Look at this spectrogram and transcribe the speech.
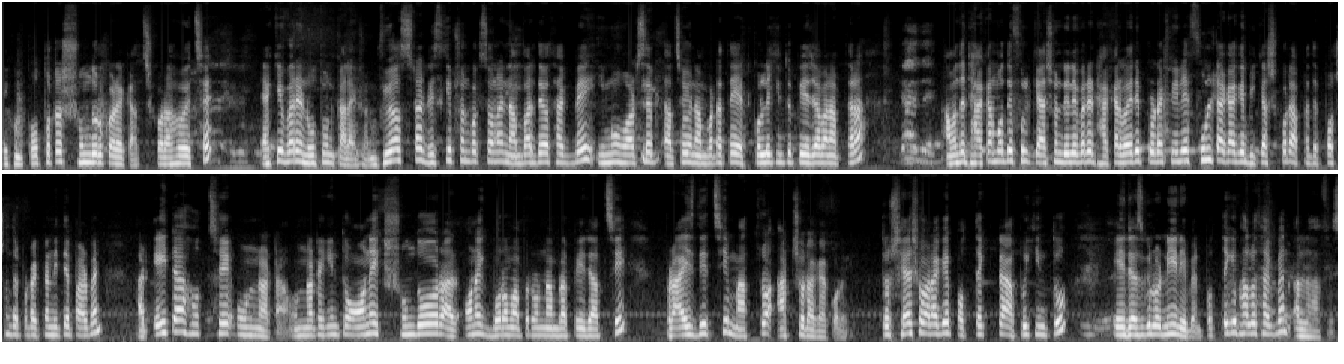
দেখুন কতটা সুন্দর করে কাজ করা হয়েছে। একেবারে নতুন কালেকশন ভিউয়ার্সটা ডিসক্রিপশন বক্সে অনলাইন নাম্বার দেওয়া থাকবে। ইমো হোয়াটসঅ্যাপ আছে, ওই নাম্বারটাতে অ্যাড করলে কিন্তু পেয়ে যাবেন আপনারা। আমাদের ঢাকার মধ্যে ফুল ক্যাশ অন ডেলিভারি ঢাকার বাইরে প্রোডাক্ট নিলে ফুল টাকা আগে বিকাশ করে আপনাদের পছন্দের প্রোডাক্টটা নিতে পারবেন। আর এইটা হচ্ছে ওন্নাটা। ওন্নাটা কিন্তু অনেক সুন্দর আর অনেক বড় মাপের ওন্না আমরা পেয়ে যাচ্ছি। প্রাইস দিচ্ছি মাত্র আটশো টাকা করে। তো শেষ হওয়ার আগে প্রত্যেকটা আপুই কিন্তু এই ড্রেসগুলো নিয়ে নেবেন। প্রত্যেকে ভালো থাকবেন। আল্লাহ হাফিজ।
